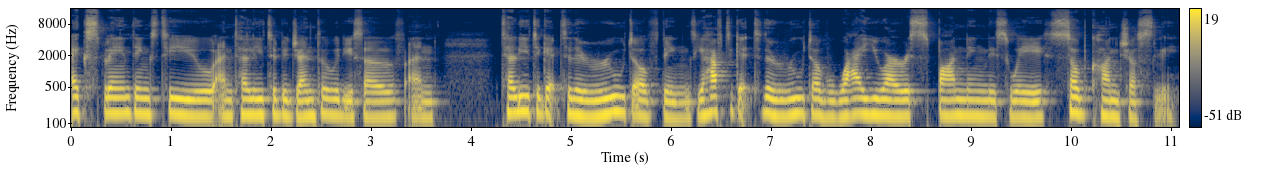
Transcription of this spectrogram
explain things to you and tell you to be gentle with yourself and tell you to get to the root of things. You have to get to the root of why you are responding this way subconsciously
